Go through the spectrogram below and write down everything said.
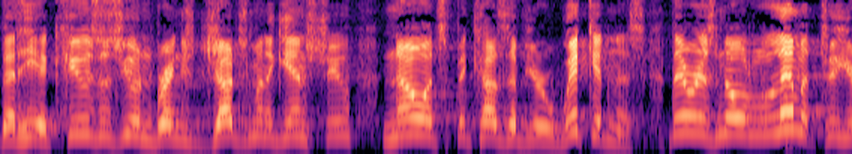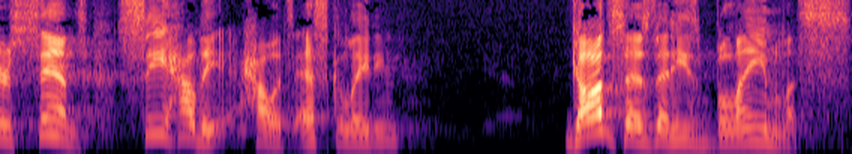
that he accuses you and brings judgment against you? No, it's because of your wickedness. There is no limit to your sins. See how, the, how it's escalating? God says that he's blameless,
